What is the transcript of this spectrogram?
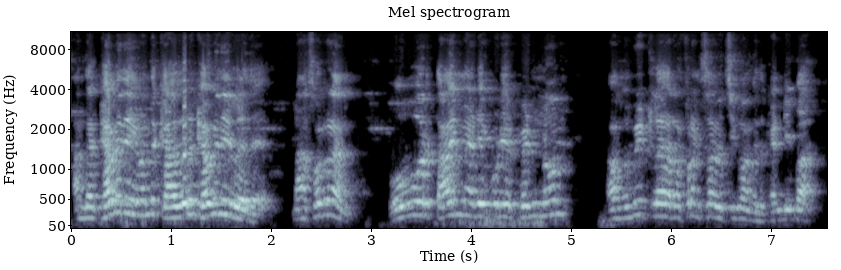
அந்த கவிதை வந்து க- வெறும் கவிதை இல்லை அது நான் சொல்றேன். ஒவ்வொரு தாய்மை அடையக்கூடிய பெண்ணும் அவங்க வீட்டுல ரெஃபரன்ஸா வச்சுக்குவாங்க இது கண்டிப்பா.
